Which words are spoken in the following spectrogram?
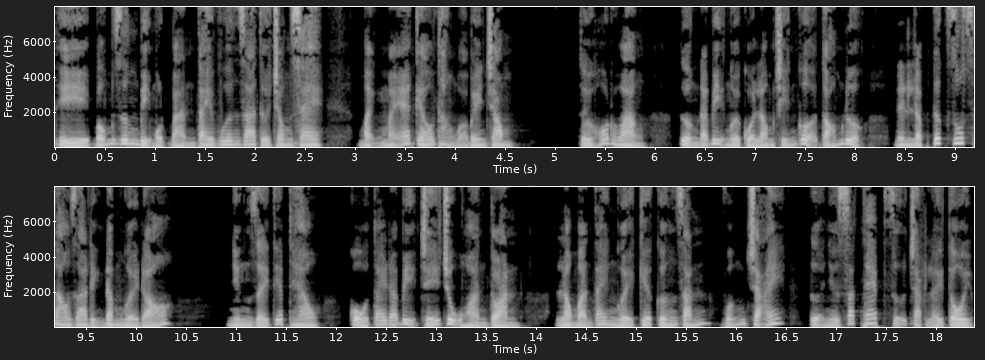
Thì bỗng dưng bị một bàn tay vươn ra từ trong xe, Mạnh mẽ kéo thẳng vào bên trong. Tôi hốt hoảng, Tưởng đã bị người của Long Chín cựa tóm được, Nên lập tức rút dao ra định đâm người đó. Nhưng giây tiếp theo, Cổ tay đã bị chế trụ hoàn toàn. Lòng bàn tay người kia cứng rắn, vững chãi Tựa như sắt thép giữ chặt lấy tôi.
